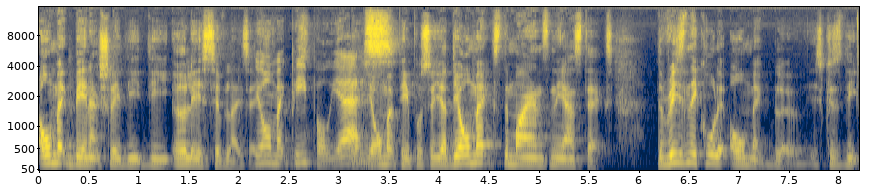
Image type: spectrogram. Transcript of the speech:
Olmec being actually the, the earliest civilization. The Olmec people, yes. The Olmec people. So you had the Olmecs, the Mayans, and the Aztecs. The reason they call it Olmec blue is because the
